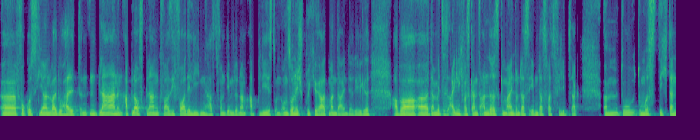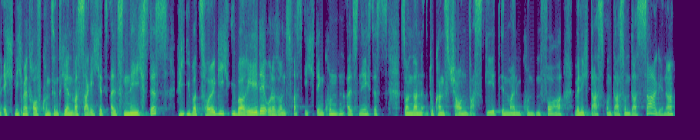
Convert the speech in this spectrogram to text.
äh, fokussieren, weil du halt einen Plan, einen Ablaufplan quasi vor dir liegen hast, von dem du dann abliest. Und, und so eine Sprüche hört man da in der Regel. Aber äh, damit ist eigentlich was ganz anderes gemeint und das eben das, was Philipp sagt. Ähm, du, du musst dich dann echt nicht mehr drauf konzentrieren, was sage ich jetzt als nächstes, wie überzeuge ich über überrede oder sonst was ich den Kunden als nächstes, sondern du kannst schauen, was geht in meinem Kunden vor, wenn ich das und das und das sage. Ne?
